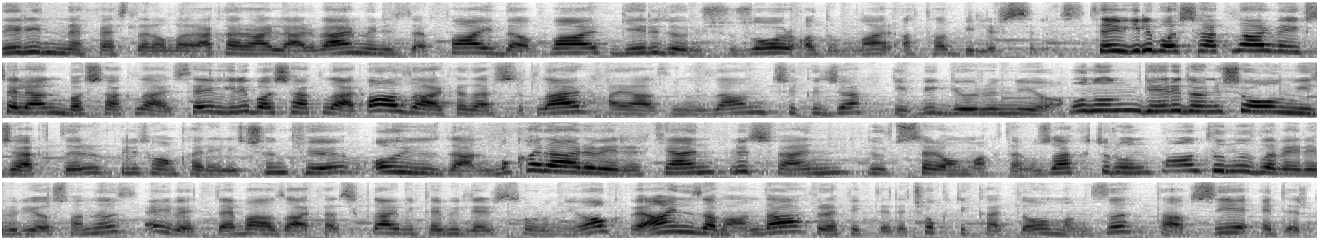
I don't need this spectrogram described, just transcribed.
derin nefesler alarak kararlar vermenizde fayda var. Geri dönüşü zor adımlar atabilirsiniz. Sevgili başaklar ve yükselen başaklar, sevgili başaklar, bazı arkadaşlıklar hayatınızdan çıkacak gibi görünüyor. Bunun geri dönüşü olmayacaktır Plüton kareli çünkü o yüzden bu kararı verirken lütfen dürtüsel olmaktan uzak durun. Mantığınızla verebiliyorsanız elbette bazı arkadaşlıklar bitebilir, sorun yok ve aynı zamanda trafikte de çok dikkatli olmanızı tavsiye ederim.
